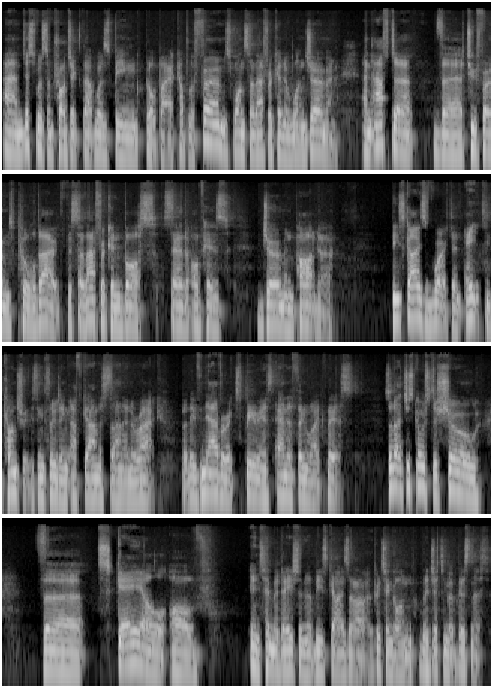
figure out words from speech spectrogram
And this was a project that was being built by a couple of firms, one South African and one German. And after the two firms pulled out, the South African boss said of his German partner, these guys have worked in 80 countries, including Afghanistan and Iraq, but they've never experienced anything like this. So that just goes to show the scale of intimidation that these guys are putting on legitimate business.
